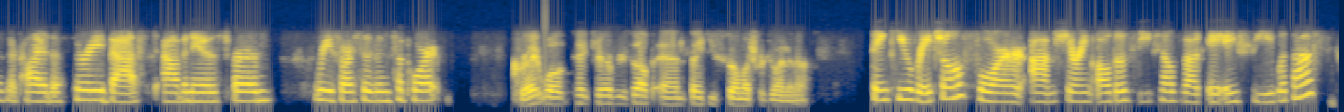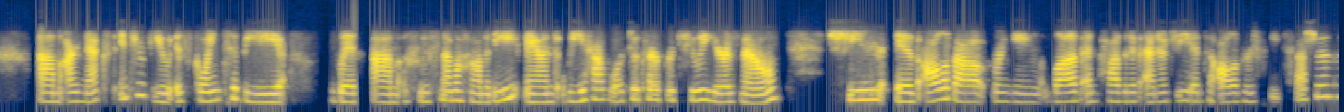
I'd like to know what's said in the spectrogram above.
Those are probably the three best avenues for resources and support. Great. Well, take care of yourself and thank you so much for joining us. Thank you, Rachel, for um, sharing all those details about AAC with us. Um, our next interview is going to be with um, Husna Mohammadi, and we have worked with her for two years now. She is all about bringing love and positive energy into all of her speech sessions.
